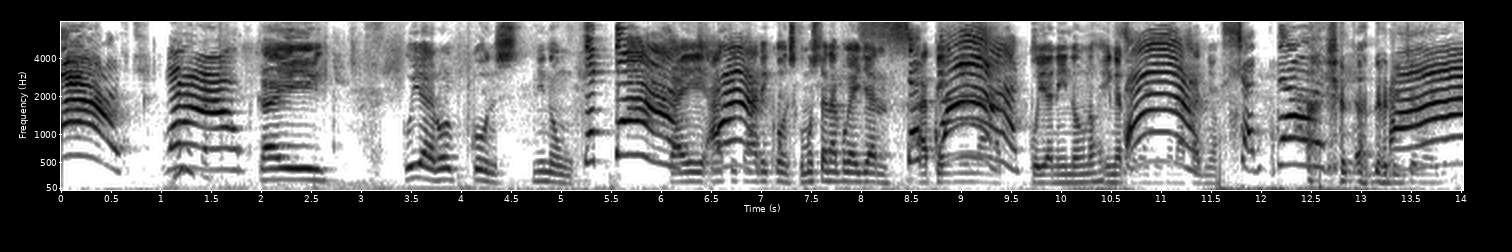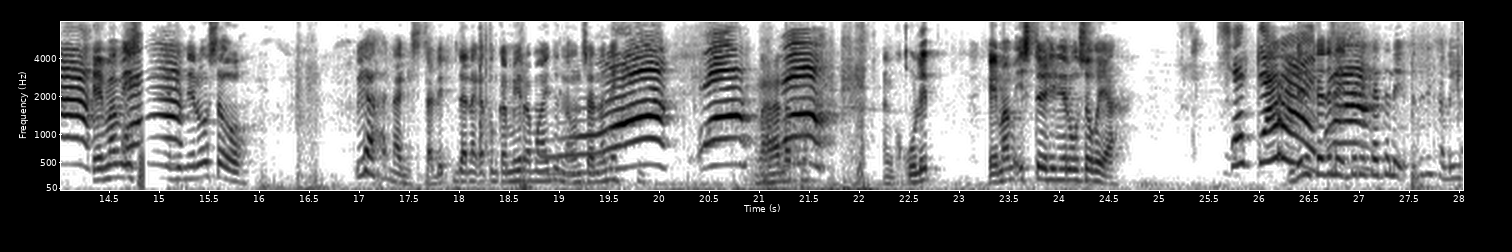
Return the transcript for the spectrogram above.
out. Kay Kuya Rolf Coons, Ninong. Out. Kay Ate Kari Coons. Kumusta na po kayo dyan? Ate Nina, Kuya Ninong, no? Ingat po kayo lakad nyo. Shut out. Shout out daw din siya mga idol. Kay Ma'am Esther Generoso. Kuya, nagisalit da na katong kamera mga idol. Naunsa na ni. Nahanap ko. Ang kukulit. Kay Ma'am Esther Generoso kuya. Shut. Dali ka, dali, dali ka, dali. Dali ka, dali.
